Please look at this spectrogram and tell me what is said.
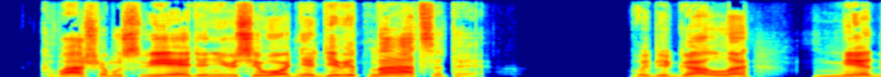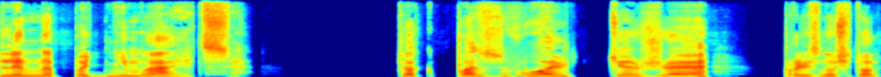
— К вашему сведению, сегодня девятнадцатое. Выбегалла медленно поднимается. — Так позвольте же, — произносит он,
